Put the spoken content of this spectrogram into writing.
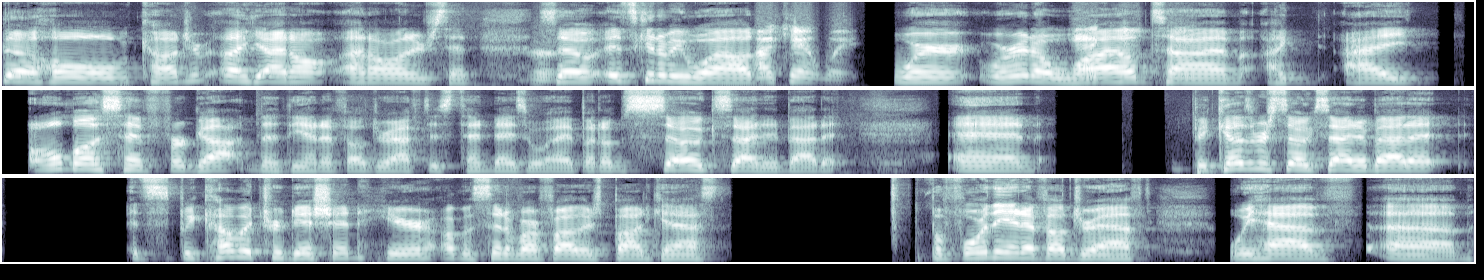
the whole controversy? Like I don't I don't understand. Uh, so it's gonna be wild. I can't wait. we're we're in a wild can't time. I I almost have forgotten that the NFL draft is ten days away, but I'm so excited about it. And because we're so excited about it, it's become a tradition here on the Sin of Our Fathers podcast. Before the NFL draft, we have um,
